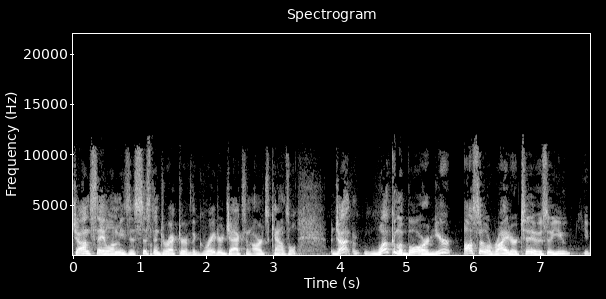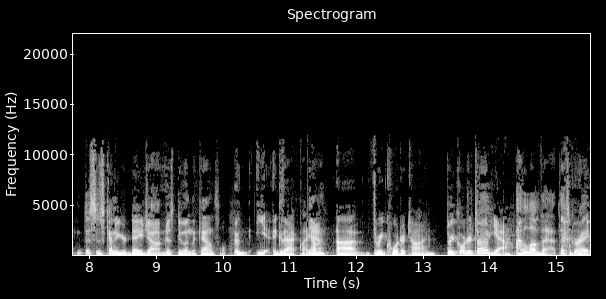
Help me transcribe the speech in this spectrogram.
John Salem, he's assistant director of the Greater Jackson Arts Council. John, welcome aboard. You're also a writer too, so you, you this is kind of your day job, just doing the council. Uh, yeah, exactly. Yeah. I'm uh, three quarter time. Three quarter time? Yeah. I love that. That's great.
